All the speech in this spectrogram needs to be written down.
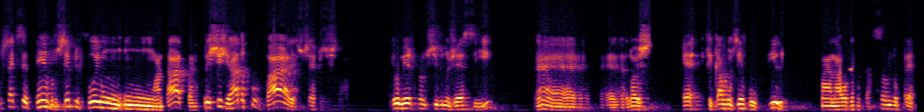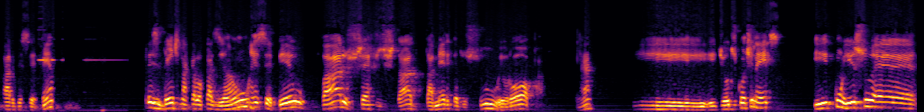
o 7 de setembro sempre foi um, uma data prestigiada por vários chefes de Estado. Eu mesmo, quando estive no GSI, é, é, nós é, ficávamos envolvidos na, na organização e no preparo desse evento. O presidente, naquela ocasião, recebeu vários chefes de Estado da América do Sul, Europa, né, e, e de outros continentes. E com isso, é,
